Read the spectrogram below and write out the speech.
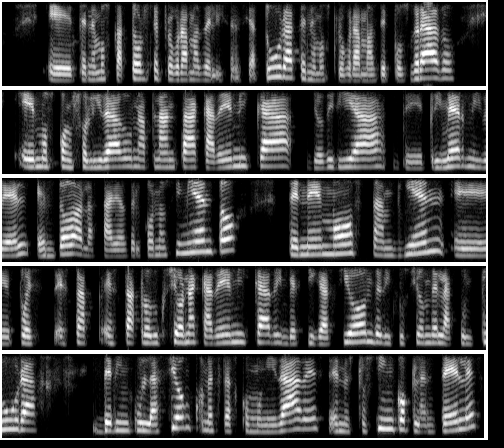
eh, tenemos 14 programas de licenciatura, tenemos programas de posgrado, hemos consolidado una planta académica, yo diría, de primer nivel en todas las áreas del conocimiento. Tenemos también, eh, pues, esta, esta producción académica de investigación, de difusión de la cultura, de vinculación con nuestras comunidades en nuestros cinco planteles,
